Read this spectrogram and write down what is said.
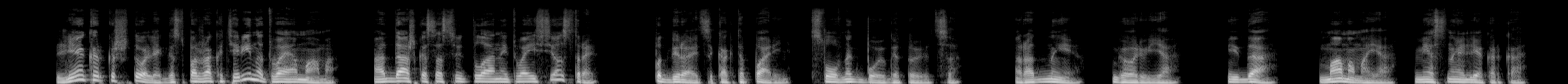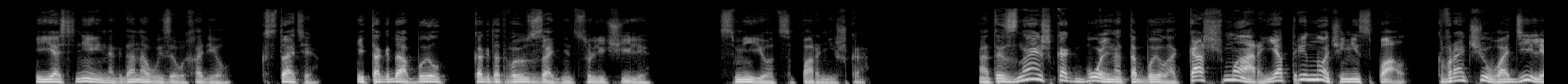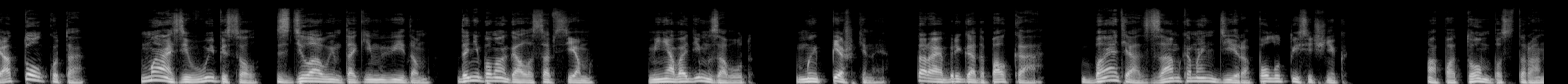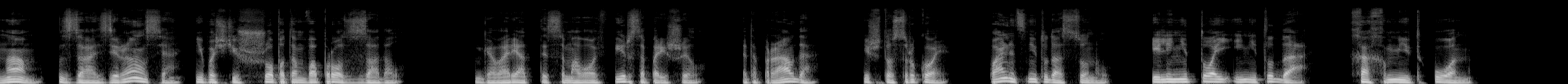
«Лекарка, что ли? Госпожа Катерина твоя мама? А Дашка со Светланой твои сестры?» Подбирается как-то парень, словно к бою готовится. «Родные», — говорю я. И да, мама моя, местная лекарка. И я с ней иногда на вызовы ходил. Кстати, И тогда был, когда твою задницу лечили. Смеется парнишка. А ты знаешь, как больно-то было? Кошмар! Я три ночи не спал. К врачу водили, а толку-то? Мази выписал с деловым таким видом. Да не помогало совсем. Меня Вадим зовут. Мы Пешкины, вторая бригада полка. Батя – замкомандира, полутысячник. А потом по сторонам заозирался и почти шепотом вопрос задал. «Говорят, ты самого Фирса порешил. Это правда? И что с рукой? Палец не туда сунул? Или не той и не туда?» Хахмит он.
